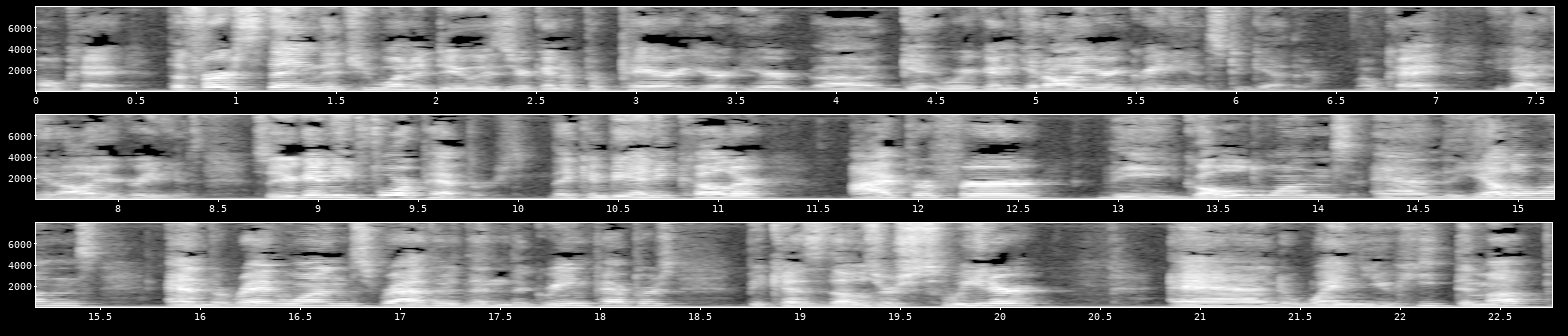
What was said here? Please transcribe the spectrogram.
Okay. The first thing that you want to do is you're going to prepare your your uh, get we're going to get all your ingredients together, okay? You got to get all your ingredients. So you're going to need four peppers. They can be any color. I prefer the gold ones and the yellow ones and the red ones rather than the green peppers because those are sweeter and when you heat them up,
